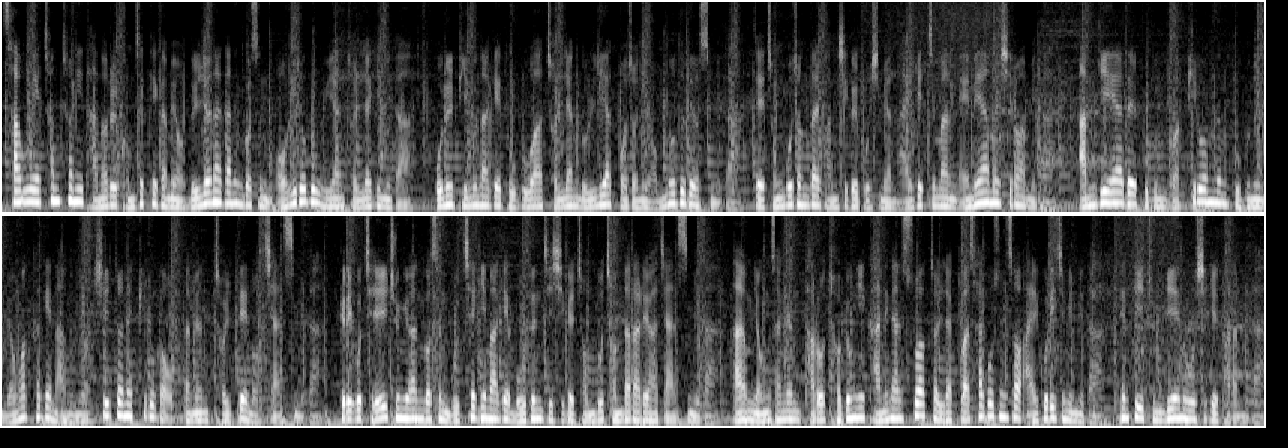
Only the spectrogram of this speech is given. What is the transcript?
사후에 천천히 단어를 검색해가며 늘려나가는 것은 어휘력을 위한 전략입니다. 오늘 비문학의 도구와 전략 논리학 버전이 업로드되었습니다. 제 정보 전달 방식을 보시면 알겠지만 애매함을 싫어합니다. 암기해야 될 부분과 필요 없는 부분을 명확하게 나누며 실전에 필요가 없다면 절대 넣지 않습니다. 그리고 제일 중요한 것은 무책임하게 모든 지식을 전부 전달하려 하지 않습니다. 다음 영상은 바로 적용이 가능한 수학 전략과 사고 순서 알고리즘입니다. 팬티 준비해 놓으시길 바랍니다.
